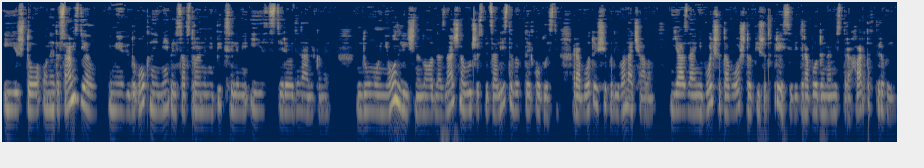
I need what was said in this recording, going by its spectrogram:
И что, он это сам сделал? имея в виду окна и мебель со встроенными пикселями и стереодинамиками. Думаю, не он лично, но однозначно лучший специалист в этой области, работающий под его началом. Я знаю не больше того, что пишет в прессе, ведь работаю на мистера Харта впервые.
